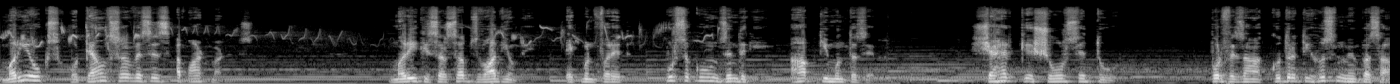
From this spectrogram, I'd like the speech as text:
मरियोक्स होटल सर्विसेज़ अपार्टमेंट्स। मरी की सरसब्ज वादियों में एक मुनफरिद, पुरसकून ज़िंदगी आपकी मुंतजिर। शहर के शोर से दूर, पुरफिजा कुदरती हुस्न में बसा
